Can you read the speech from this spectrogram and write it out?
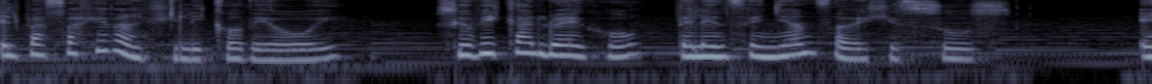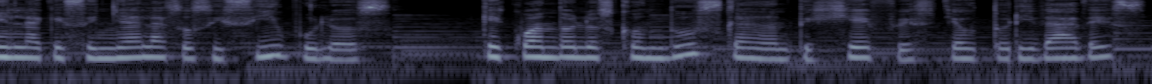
El pasaje evangélico de hoy se ubica luego de la enseñanza de Jesús en la que señala a sus discípulos que cuando los conduzcan ante jefes y autoridades,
